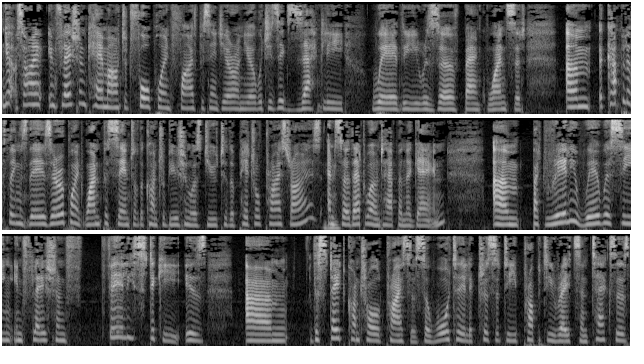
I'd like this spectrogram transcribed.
Yeah, so inflation came out at 4.5% year on year, which is exactly where the Reserve Bank wants it. Um, a couple of things there. 0.1% of the contribution was due to the petrol price rise, and so that won't happen again. Um, but really where we're seeing inflation f- fairly sticky is, um, the state controlled prices. So water, electricity, property rates and taxes,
